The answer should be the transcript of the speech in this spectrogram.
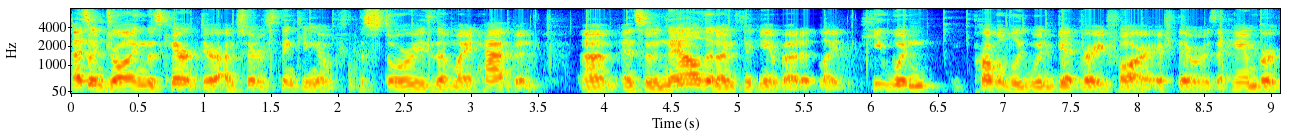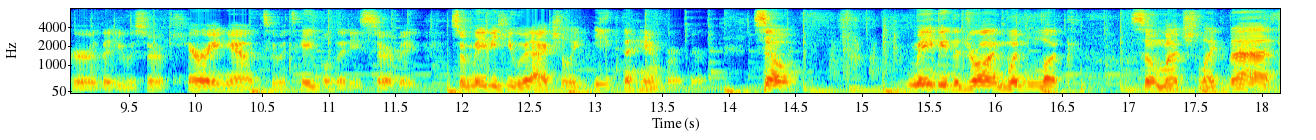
as I'm drawing this character, I'm sort of thinking of the stories that might happen. Um, and so now that I'm thinking about it, like he wouldn't probably wouldn't get very far if there was a hamburger that he was sort of carrying out to a table that he's serving. So maybe he would actually eat the hamburger. So maybe the drawing wouldn't look so much like that,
